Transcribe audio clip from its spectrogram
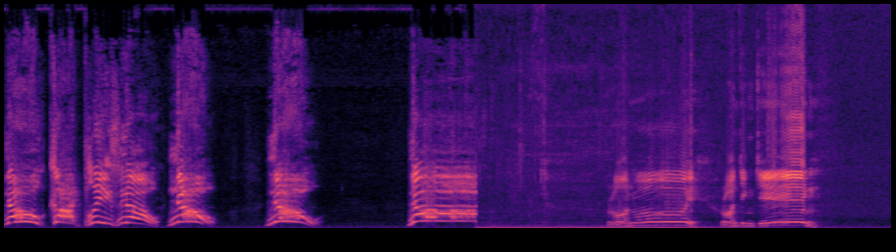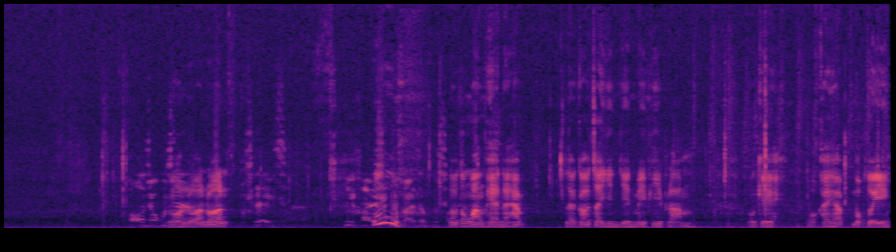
No! God, please, no! No! No! No! ร้อนเว้ย ร้อนจริงๆ ร้อนร้อนร้อนอู้เราต้องวางแผนนะครับ แล้วก็ใจเย็นๆ ไม่พีผลำมโอเค บอกใครครับ บอกตัวเอง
